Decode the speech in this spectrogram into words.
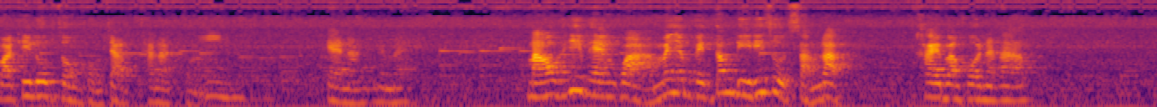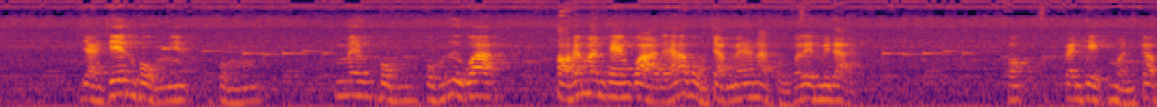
วัดที่รูปทรงผมจับถนัดกว่า อืม แค่นั้นใช่ไหมเมาส์ที่แพงกว่าไม่จำเป็นต้องดีที่สุดสำหรับใครบางคนนะครับ อย่างเช่นผมเนี่ยผมไม่ผมผมรู้สึกว่าต่อให้มันแพงกว่าแต่ถ้าผมจับไม่ถนัดผมก็เล่นไม่ได้ เพราะแฟนเทคเหมือนกับ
